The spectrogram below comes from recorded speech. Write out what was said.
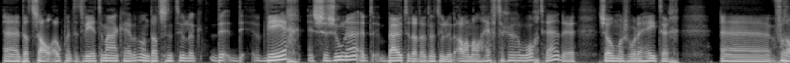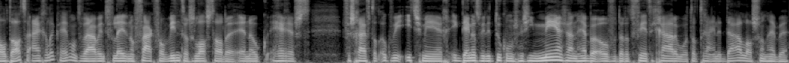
Eh, dat zal ook met het weer te maken hebben, want dat is natuurlijk de, weer en seizoenen. Het, buiten dat het natuurlijk allemaal heftiger wordt. Hè? De zomers worden heter. eh, vooral dat eigenlijk. Hè? Want waar we in het verleden nog vaak van winters last hadden en ook herfst, verschuift dat ook weer iets meer. Ik denk dat we in de toekomst misschien meer gaan hebben over dat het 40 graden wordt, dat treinen daar last van hebben.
